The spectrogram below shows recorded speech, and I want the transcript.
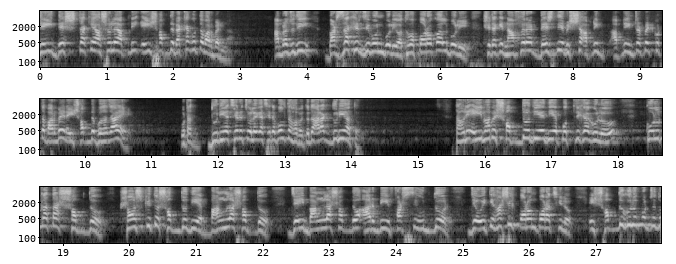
যেই দেশটাকে আসলে আপনি এই শব্দে ব্যাখ্যা করতে পারবেন না। আমরা যদি বার্জাখের জীবন বলি অথবা পরকাল বলি, সেটাকে নাফেরার দেশ দিয়ে বিশ্ব আপনি আপনি ইন্টারপ্রেট করতে পারবেন, এই শব্দে বোঝা যায়? ওটা দুনিয়া ছেড়ে চলে গেছে, এটা বলতে হবে, তো আর দুনিয়া তো। তাহলে এইভাবে শব্দ দিয়ে দিয়ে পত্রিকাগুলো, কলকাতার শব্দ, সংস্কৃত শব্দ দিয়ে, বাংলা শব্দ, যেই বাংলা শব্দ, আরবি, ফার্সি, উর্দুর যে ঐতিহাসিক পরম্পরা ছিল, এই শব্দগুলো পর্যন্ত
